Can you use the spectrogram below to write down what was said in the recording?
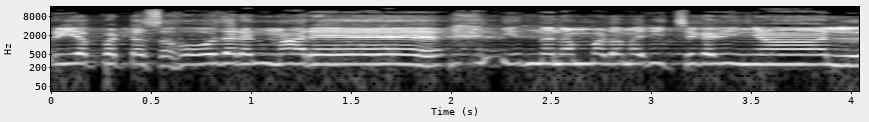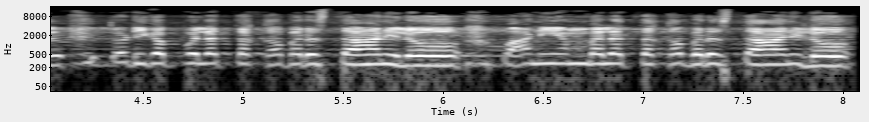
പ്രിയപ്പെട്ട സഹോദരന്മാരെ ഇന്ന് നമ്മൾ മരിച്ചു കഴിഞ്ഞാൽ തൊടികപ്പുലത്തെ കബറിസ്ഥാനിലോ പണിയമ്പലത്തെ കബറിസ്ഥാനിലോ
